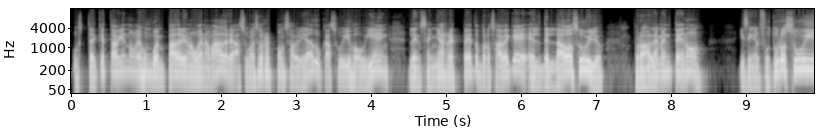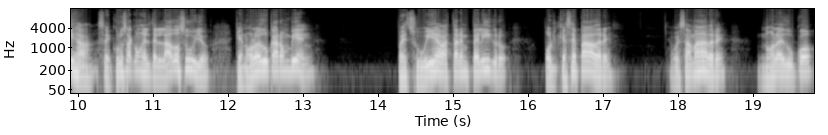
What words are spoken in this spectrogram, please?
Usted que está viéndome es un buen padre y una buena madre, asume su responsabilidad, educa a su hijo bien, le enseña respeto, pero sabe que el del lado suyo probablemente no. Y si en el futuro su hija se cruza con el del lado suyo, que no lo educaron bien, pues su hija va a estar en peligro porque ese padre o esa madre no la educó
